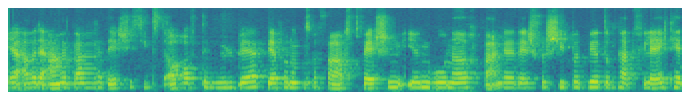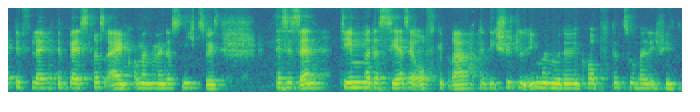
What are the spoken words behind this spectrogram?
Ja, aber der arme Bangladeschi sitzt auch auf dem Müllberg, der von unserer Fast Fashion irgendwo nach Bangladesch verschippert wird und hat vielleicht, hätte vielleicht ein besseres Einkommen, wenn das nicht so ist. Das ist ein Thema, das sehr, sehr oft gebracht wird. Ich schüttel immer nur den Kopf dazu, weil ich finde,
